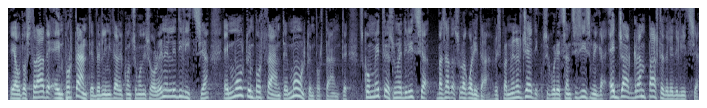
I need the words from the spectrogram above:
e autostrade, è importante per limitare il consumo di suolo e nell'edilizia è molto importante, molto importante scommettere su un'edilizia basata sulla qualità, risparmio energetico energetico, sicurezza antisismica, è già gran parte dell'edilizia.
